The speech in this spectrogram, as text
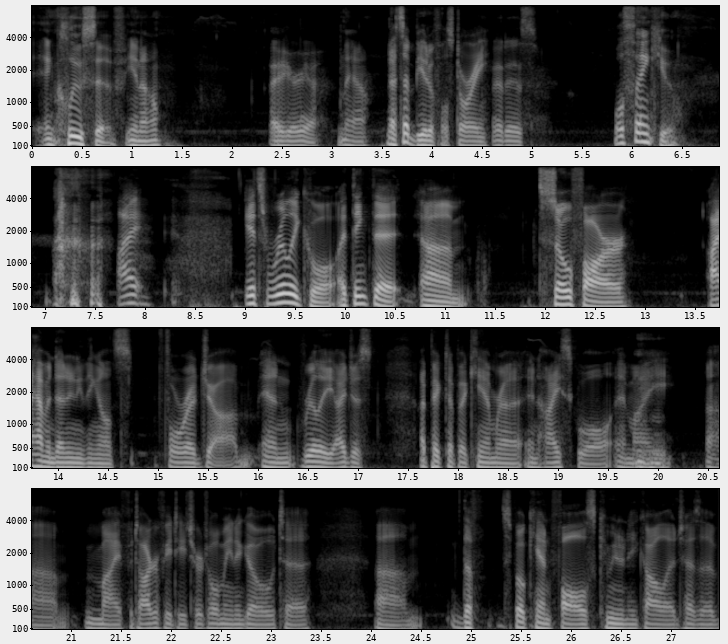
inclusive, you know. I hear you. Yeah. That's a beautiful story. It is. Well, thank you. I it's really cool. I think that um so far I haven't done anything else for a job and really I just I picked up a camera in high school and my um my photography teacher told me to go to um the Spokane Falls Community College has a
